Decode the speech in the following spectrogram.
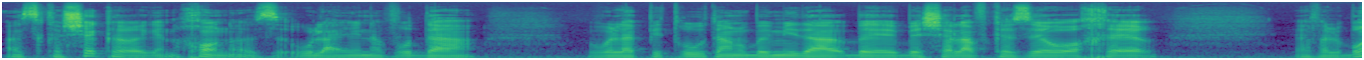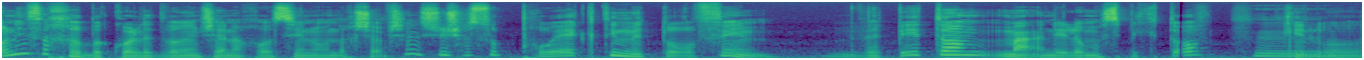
אז קשה כרגע, נכון, אז אולי אין עבודה, ואולי פיטרו אותנו במידה, בשלב כזה או אחר. אבל בואו נזכר בכל הדברים שאנחנו עשינו. אני חושב שאנשים שעשו פרויקטים מטורפים, ופתאום, מה, אני לא מספיק טוב? Hmm. כאילו,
